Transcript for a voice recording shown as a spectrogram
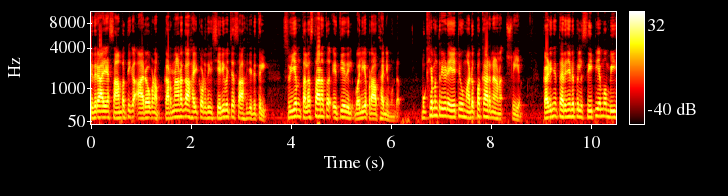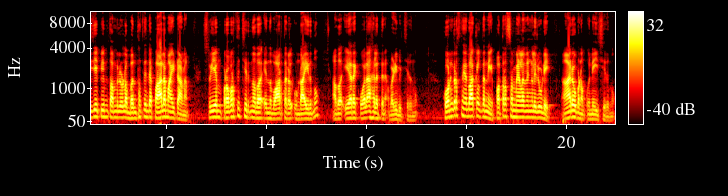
എതിരായ സാമ്പത്തിക ആരോപണം കർണാടക ഹൈക്കോടതി ശരിവച്ച സാഹചര്യത്തിൽ ശ്രീയം തലസ്ഥാനത്ത് എത്തിയതിൽ വലിയ പ്രാധാന്യമുണ്ട്. മുഖ്യമന്ത്രിയുടെ ഏറ്റവും അടുപ്പക്കാരനാണ് ശ്രീയം. കഴിഞ്ഞ തെരഞ്ഞെടുപ്പിൽ സി പി എമ്മും ബി ജെ പിയും തമ്മിലുള്ള ബന്ധത്തിന്റെ പാലമായിട്ടാണ് ശ്രീയം പ്രവർത്തിച്ചിരുന്നത് എന്ന് വാർത്തകൾ ഉണ്ടായിരുന്നു. അത് ഏറെ കോലാഹലത്തിന് വഴിവെച്ചിരുന്നു. കോൺഗ്രസ് നേതാക്കൾ തന്നെ പത്രസമ്മേളനങ്ങളിലൂടെ ആരോപണം ഉന്നയിച്ചിരുന്നു.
